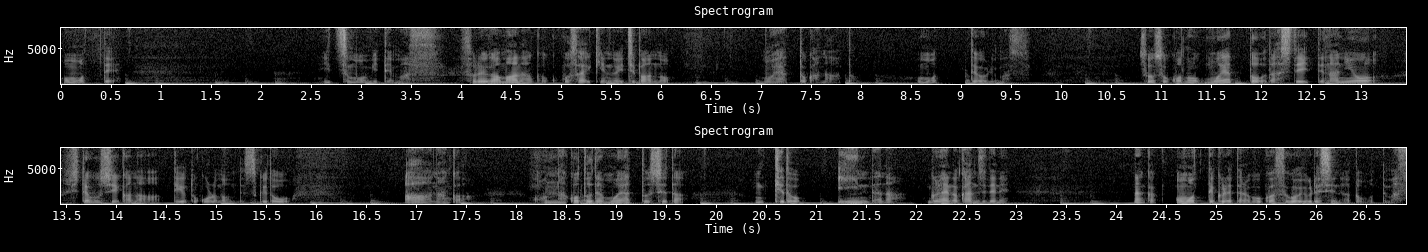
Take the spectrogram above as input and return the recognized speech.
思っていつも見てます。それがまあなんかここ最近の一番のもやっとかなと思っております。そうそうこのもやっとを出していって何をしてほしいかなっていうところなんですけどああなんかこんなことでもやっとしてたけどいいんだなぐらいの感じでねなんか思ってくれたら僕はすごい嬉しいなと思ってます。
